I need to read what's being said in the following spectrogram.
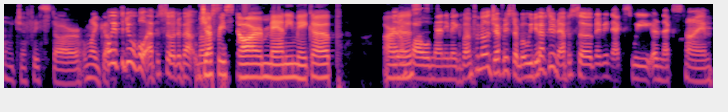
Oh, Jeffree Star. Oh my god. We have to do a whole episode about most... Jeffree Star, Manny makeup artist. I don't follow Manny makeup. I'm familiar with Jeffree Star, but we do have to do an episode maybe next week or next time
